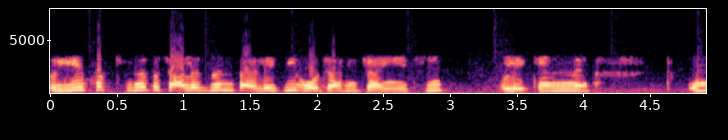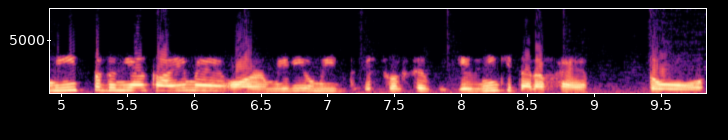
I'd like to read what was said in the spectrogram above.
तो ये सब चीज़ें तो चालीस दिन पहले ही हो जानी चाहिए थी। लेकिन उम्मीद तो दुनिया कायम है और मेरी उम्मीद इस वक्त सिर्फ़ इन्हीं की तरफ़ है। तो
